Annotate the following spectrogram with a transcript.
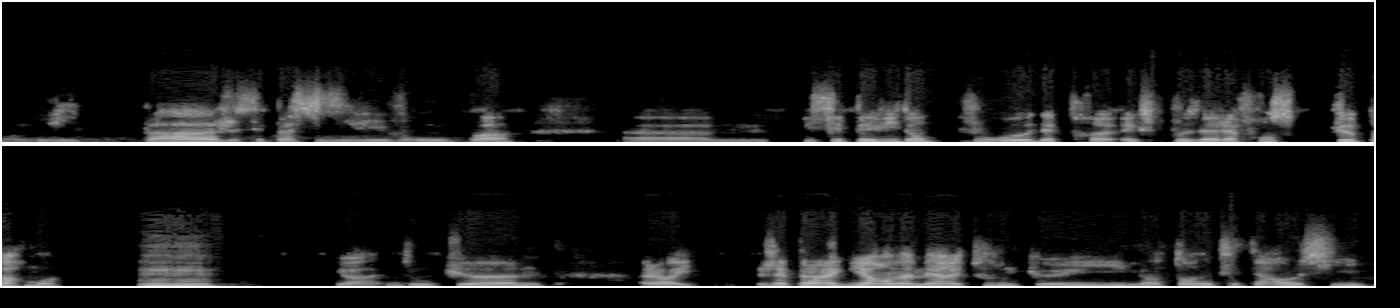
on ne vit pas. Je sais pas s'ils y vivront ou pas. Euh, et c'est pas évident pour eux d'être exposés à la France que par. Tu vois donc, euh, alors, j'appelle régulièrement ma mère et tout, donc euh, ils l'entendent, etc. aussi.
